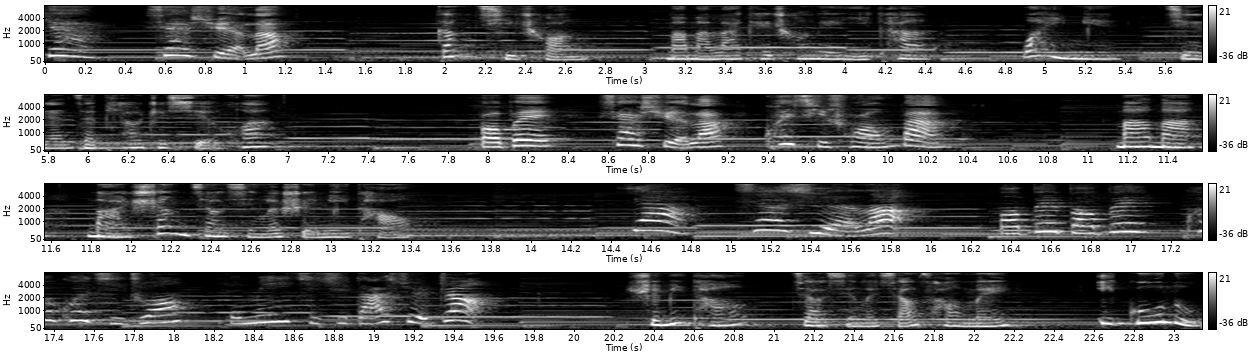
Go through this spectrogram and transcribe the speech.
呀，下雪了！刚起床，妈妈拉开窗帘一看。外面竟然在飘着雪花，宝贝，下雪了，快起床吧！妈妈马上叫醒了水蜜桃。呀，下雪了，宝贝，宝贝，快快起床，我们一起去打雪仗。水蜜桃叫醒了小草莓，一咕噜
